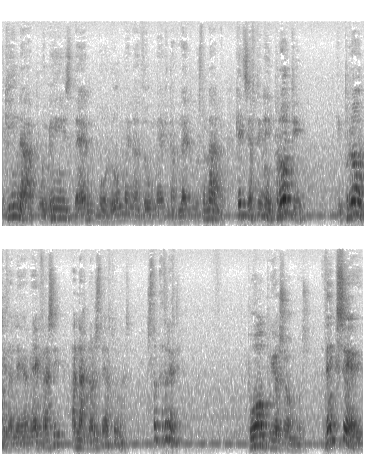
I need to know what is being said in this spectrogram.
εκείνα που εμείς δεν μπορούμε να δούμε και τα βλέπουμε στον άλλον. Και έτσι αυτή είναι η πρώτη, η πρώτη θα λέγαμε έκφραση αναγνώριση του εαυτού μας. Στον καθρέφτη. Που όποιος όμως δεν ξέρει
